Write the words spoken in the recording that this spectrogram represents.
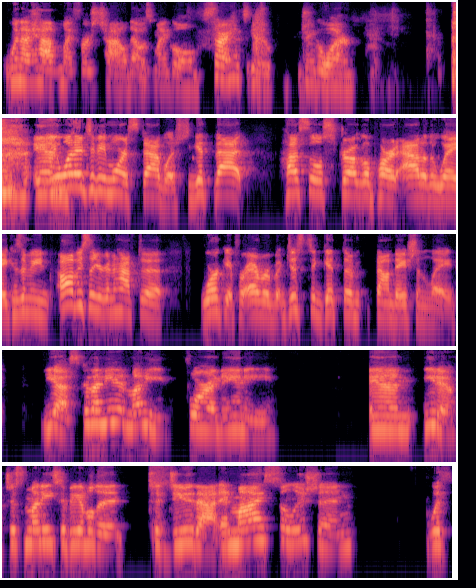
when I have my first child. That was my goal. Sorry, I have to get a drink of water. and you wanted to be more established to get that hustle struggle part out of the way because i mean obviously you're going to have to work it forever but just to get the foundation laid yes because i needed money for a nanny and you know just money to be able to to do that and my solution with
